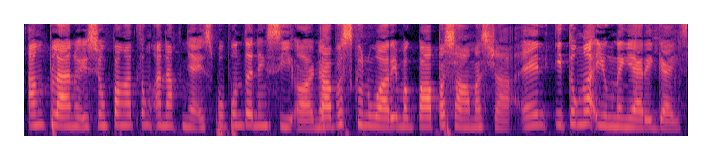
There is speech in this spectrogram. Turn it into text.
Ang plano is yung pangatlong anak niya is pupunta ng CR, tapos kunwari magpapasama siya. And ito nga yung nangyari guys.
